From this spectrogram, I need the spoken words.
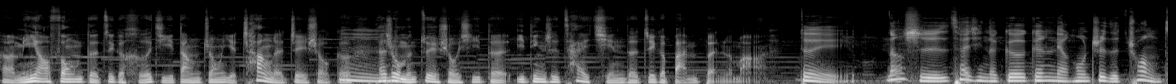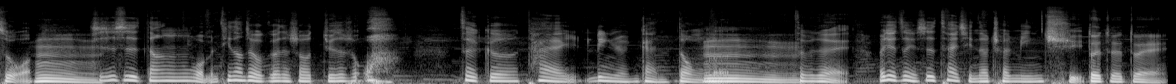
呃民谣风的这个合集当中也唱了这首歌，嗯，但是我们最熟悉的一定是蔡琴的这个版本了嘛？对。当时蔡琴的歌跟梁鸿志的创作，嗯，其实是当我们听到这首歌的时候，觉得说哇，这歌太令人感动了，嗯，对不对？而且这也是蔡琴的成名曲，对对对，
